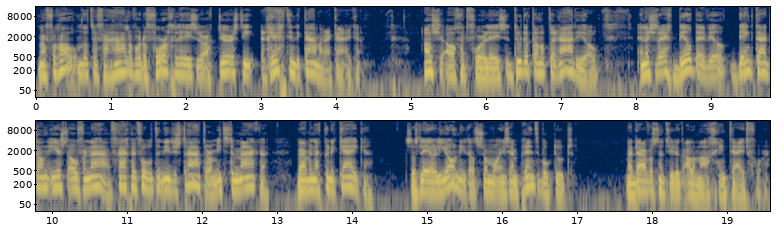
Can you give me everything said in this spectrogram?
Maar vooral omdat er verhalen worden voorgelezen door acteurs die recht in de camera kijken. Als je al gaat voorlezen, doe dat dan op de radio. En als je er echt beeld bij wilt, denk daar dan eerst over na. Vraag bijvoorbeeld een illustrator om iets te maken waar we naar kunnen kijken. Zoals Leo Leoni dat zo mooi in zijn prentenboek doet. Maar daar was natuurlijk allemaal geen tijd voor.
